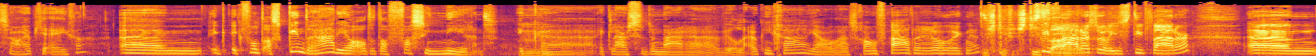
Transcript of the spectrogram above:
Zo, heb je even. Ehm, ik, ik vond als kind radio altijd al fascinerend. Ik, Mhm. ik luisterde naar Wil Luikinga, jouw schoonvader, hoor ik net. Stief, stiefvader. sorry, je stiefvader. Ehm,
